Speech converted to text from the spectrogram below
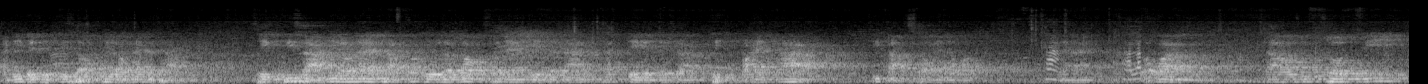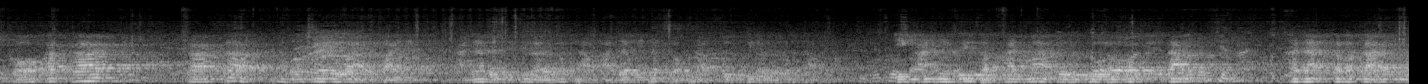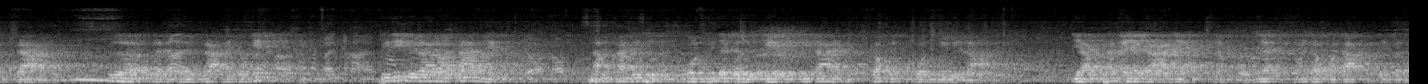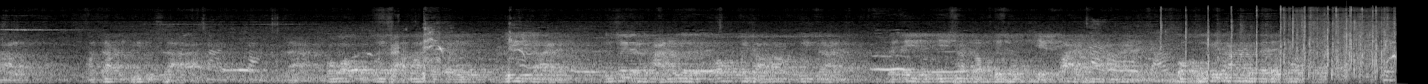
อันนี้เป็นสิ่งที่สองที่เราได้จะทำสิ่งที่สามที่เราได้ทำก็คือเราต้องแสดงเจตนาชัดเจนในการติดป้ายผ้าที่ปากซอยเราอะค่ะนะฮะค่ะแล้วบก็อกว่าชาวชุมชนนี้ขอคัดค้านการสร้างถนนแม่ระหว่างไปเนี่ยอันนี้เป็นสิ่งที่เราต้องทำอาจจะมีทั้งสองสามจุดที่เราจะต้องทำอีกอันหนึ่งที่สำคัญมากคือคือเราก็ตั้งคณะกรรมการดำเนินการเพื่อจะดำเนินการในตรงนี้ทีนี้เวลาเราตั้งเนี่ยสำคัญที่สุดคนที่จะเดินเกมนี้ได้ต้องเป็นคนมีเวลา อย่างท่านอัยการเนี่ยอย่างผมเนี่ยไม่ต้องมาตั้งเป็นประธานหรอกมาตั้งเป็นที่ปรึกษาใช่ถูกต้องนะเพราะว่าผมไม่สามารถจะไปวิ่งได้ หรือไม่เป็นปัญหาเลยเพราะไม่สามารถวิ่งได้แต่นี่ตรงนี้ท่านลองเดินผมเขียนป้ายมาให้บอกให้ท่านเลย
